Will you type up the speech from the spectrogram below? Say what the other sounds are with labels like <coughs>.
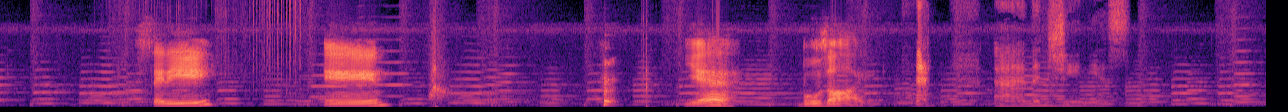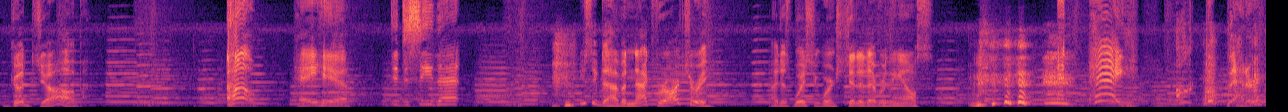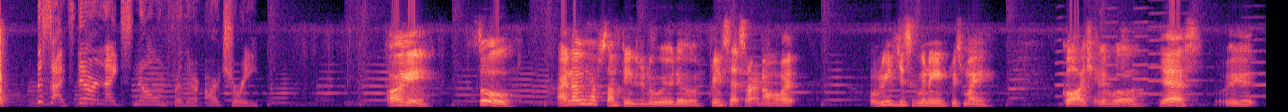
Steady. Aim. <laughs> yeah. Bullseye. I'm a genius. Good job. Oh, hey here. Did you see that? <laughs> You seem to have a knack for archery. I just wish you weren't shit at everything else. <laughs> Hey, oh, I'll get better. Besides, there are knights known for their archery. Okay, so I know we have something to do with the princess right now, right? Probably just gonna increase my gauge level. Yes, weird.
